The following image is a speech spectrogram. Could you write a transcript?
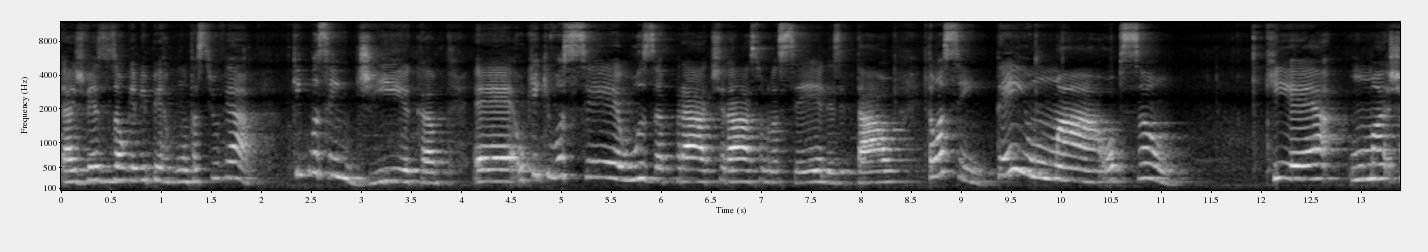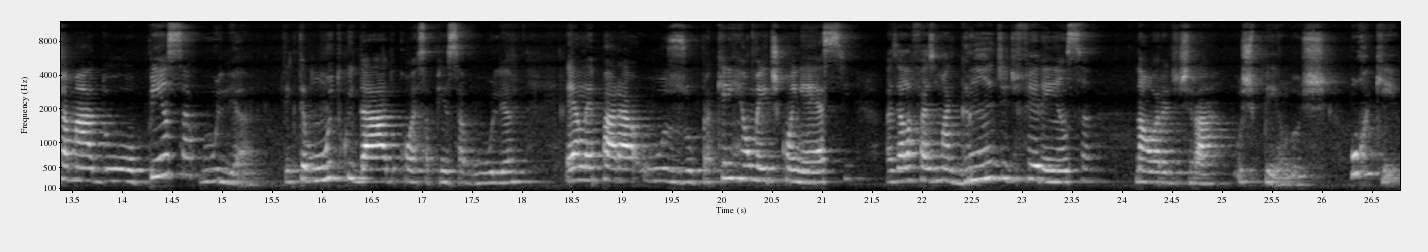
às vezes alguém me pergunta, Silvia, o que, que você indica? É, o que, que você usa para tirar sobrancelhas e tal? Então assim, tem uma opção que é uma chamado pinça agulha. Tem que ter muito cuidado com essa pinça agulha ela é para uso para quem realmente conhece, mas ela faz uma grande diferença na hora de tirar os pelos. Por quê?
